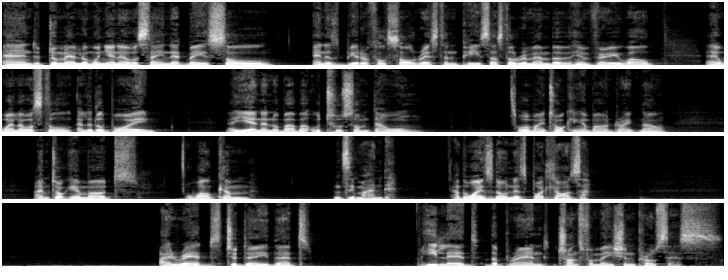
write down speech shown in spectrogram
And Tumelo Monyana was saying that may his soul and his beautiful soul rest in peace. I still remember him very well uh, while I was still a little boy yena nobaba uthuso mtaung who am i talking about right now? I'm talking about welcome nzimande otherwise known as Bodloza. i read today that he led the brand transformation process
